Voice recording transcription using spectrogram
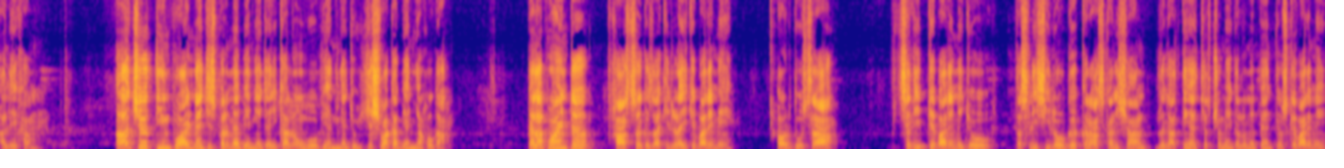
अलैखम आज तीन पॉइंट हैं जिस पर मैं बयानियाँ जारी कर रहा हूँ, वो बयानियाँ जो यशवा का बयानिया होगा। पहला पॉइंट, ख़ास गज़ा की लड़ाई के बारे में और दूसरा सलीब के बारे में जो तसलीसी लोग क्रास का निशान लगाते हैं, चर्चों में, गलों में पहनते हैं उसके बारे में।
